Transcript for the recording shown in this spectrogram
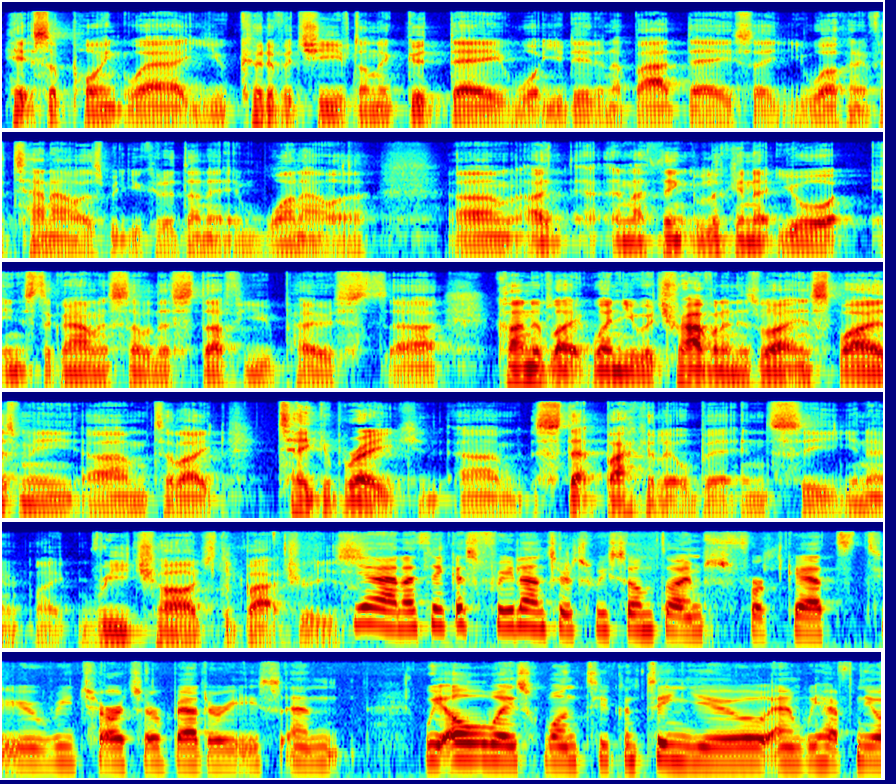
hits a point where you could have achieved on a good day what you did in a bad day. So you work on it for 10 hours, but you could have done it in one hour. Um, I, and I think looking at your Instagram and some of the stuff you post, uh, kind of like when you were traveling as well, it inspires me um, to like take a break, um, step back a little bit and see, you know, like recharge the batteries. Yeah, and I think as freelancers, we sometimes forget to recharge our batteries. And we always want to continue and we have new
